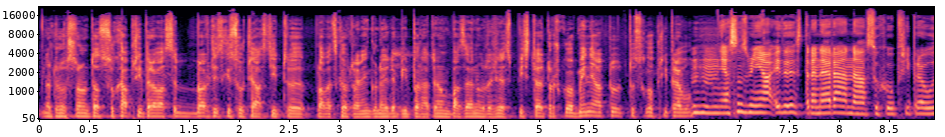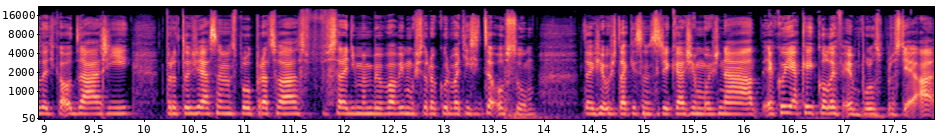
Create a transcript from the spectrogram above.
Na druhou stranu ta suchá příprava se byla vždycky součástí plaveckého tréninku, nejde být pořád jenom v bazénu, takže spíš jste trošku obměnila tu, tu suchou přípravu? Mm-hmm, já jsem změnila i ty trenéra na suchou přípravu teďka od září, protože já jsem spolupracovala s Radimem Biobavým už od roku 2008. Takže už taky jsem si říkala, že možná jako jakýkoliv impuls prostě a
